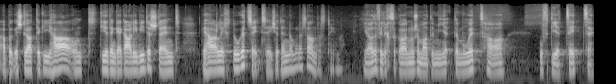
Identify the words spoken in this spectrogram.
Aber eine Strategie haben und die dann gegen alle Widerstände beharrlich durchzusetzen, ist ja dann nochmal ein anderes Thema. Ja, oder vielleicht sogar nur schon mal den, Mut haben, auf die zu setzen.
